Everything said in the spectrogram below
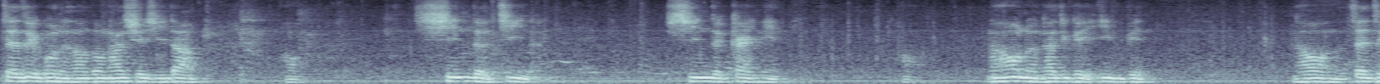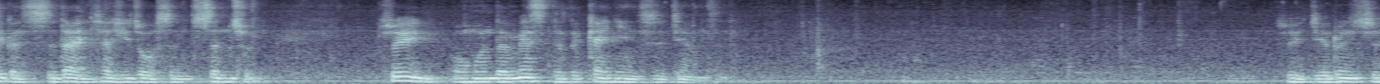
在这个过程当中，他学习到好新的技能、新的概念。哦。然后呢，他就可以应变，然后呢，在这个时代下去做生生存，所以我们的 master 的概念是这样子，所以结论是，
